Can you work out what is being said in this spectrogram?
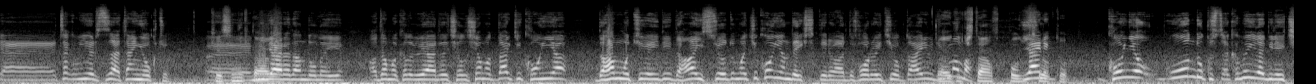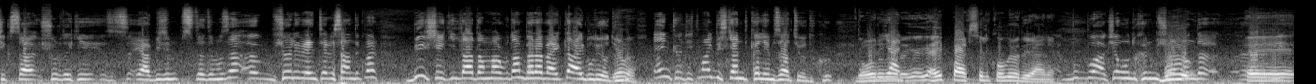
Ee, takımın yarısı zaten yoktu. Ee, Kesinlikle milli abi. aradan dolayı adam akıllı bir yerde çalışamadılar ki Konya daha motiveydi, daha istiyordu maçı. Konya'nın da eksikleri vardı. Forveti yoktu ayrı bir durum evet ama tane futbolcusu yani yoktu. Konya 19 takımıyla bile çıksa şuradaki ya bizim stadımıza e, şöyle bir enteresanlık var. Bir şekilde adamlar buradan beraberlikle ayrılıyordu. En kötü ihtimal biz kendi kalemize atıyorduk. Doğru yani, doğru. Ya- hep bir aksilik oluyordu yani. Bu, bu akşam onu kırmış Bu, olmanın da e, e,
